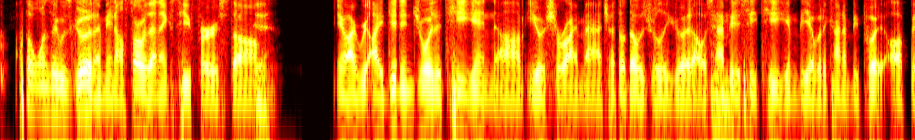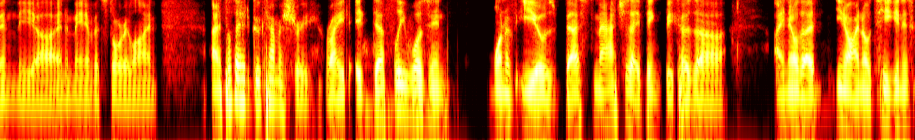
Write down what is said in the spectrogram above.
I thought Wednesday was good. I mean, I'll start with NXT first. Um, Yeah. You know, I, re- I did enjoy the Tegan um, Io Shirai match. I thought that was really good. I was happy to see Tegan be able to kind of be put up in the uh, in the main event storyline. I thought they had good chemistry. Right? It definitely wasn't one of Io's best matches. I think because uh, I know that you know I know Tegan is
